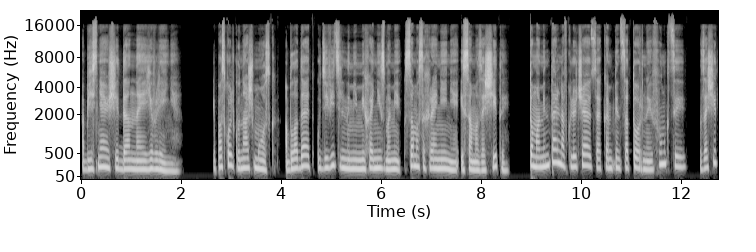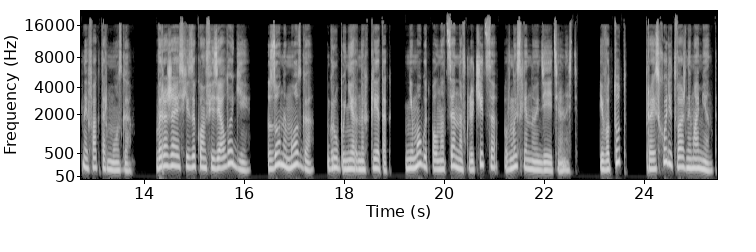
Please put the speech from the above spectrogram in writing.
объясняющей данное явление. И поскольку наш мозг обладает удивительными механизмами самосохранения и самозащиты, то моментально включаются компенсаторные функции, защитный фактор мозга. Выражаясь языком физиологии, зоны мозга, группы нервных клеток, не могут полноценно включиться в мысленную деятельность. И вот тут происходит важный момент.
